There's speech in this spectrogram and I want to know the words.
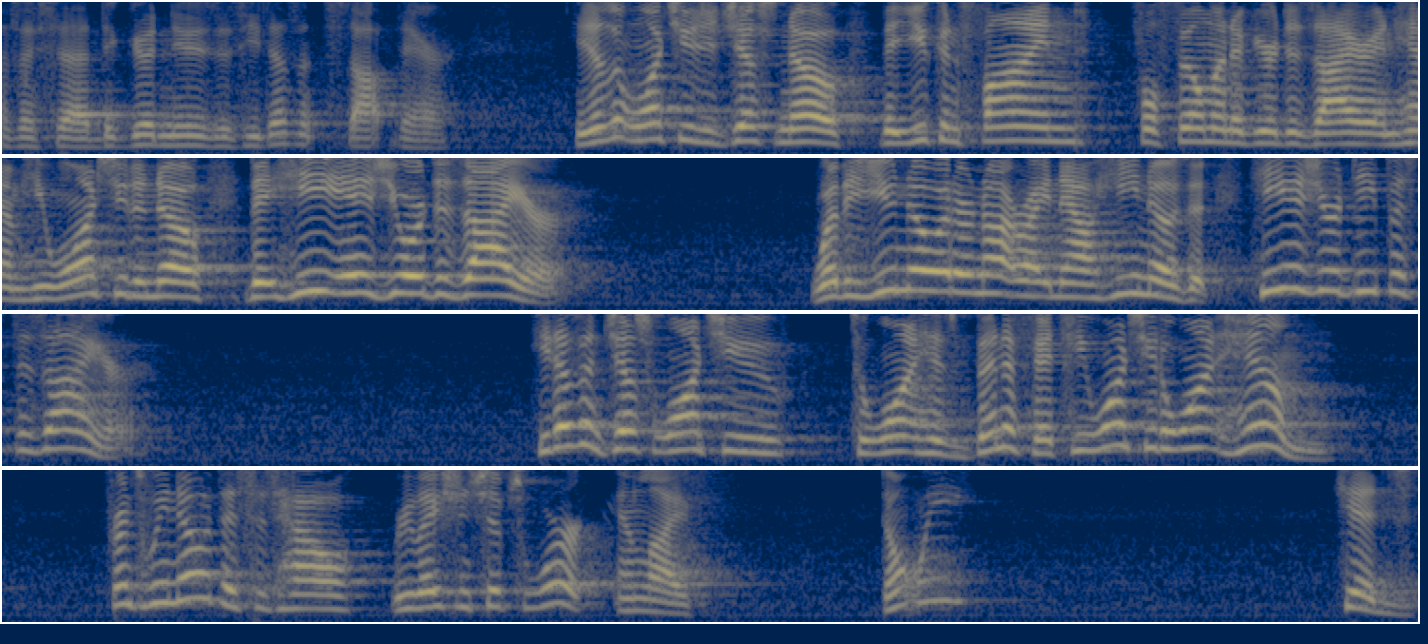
As I said, the good news is he doesn't stop there. He doesn't want you to just know that you can find fulfillment of your desire in him. He wants you to know that he is your desire. Whether you know it or not right now, he knows it. He is your deepest desire. He doesn't just want you to want his benefits, he wants you to want him. Friends, we know this is how relationships work in life, don't we? Kids,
